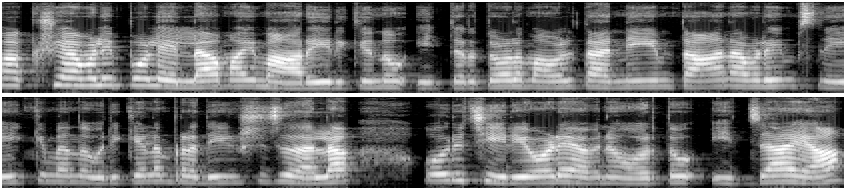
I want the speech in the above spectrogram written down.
പക്ഷെ അവളിപ്പോൾ എല്ലാമായി മാറിയിരിക്കുന്നു. ഇത്രത്തോളം അവൾ തന്നെയും താൻ അവളെയും സ്നേഹിക്കുമെന്ന് ഒരിക്കലും പ്രതീക്ഷിച്ചതല്ല. ഒരു ചിരിയോടെ അവൻ ഓർത്തു. ഇച്ചായ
